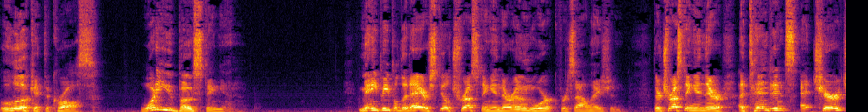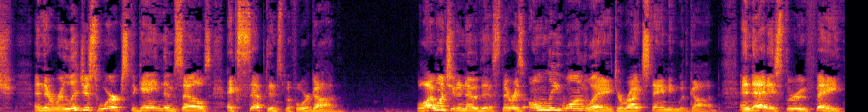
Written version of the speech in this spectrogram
look at the cross. What are you boasting in? Many people today are still trusting in their own work for salvation. They're trusting in their attendance at church and their religious works to gain themselves acceptance before God. Well, I want you to know this. There is only one way to right standing with God, and that is through faith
